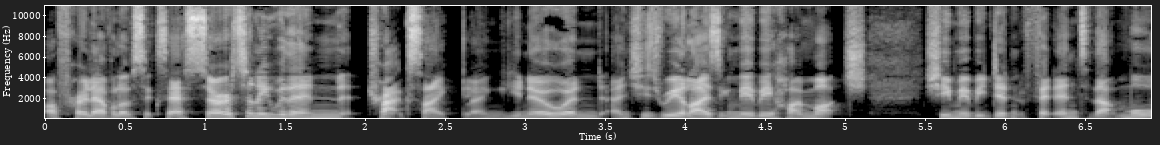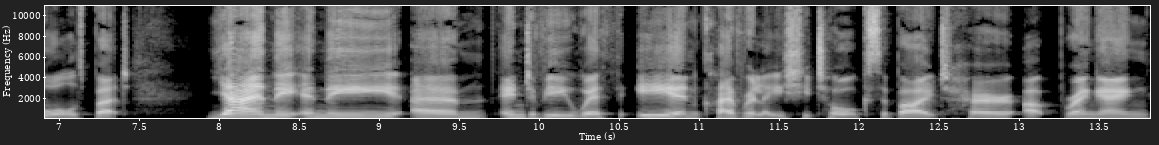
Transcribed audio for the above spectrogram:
of her level of success, certainly within track cycling, you know, and, and she's realizing maybe how much she maybe didn't fit into that mold. But yeah, in the in the um, interview with Ian Cleverly, she talks about her upbringing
